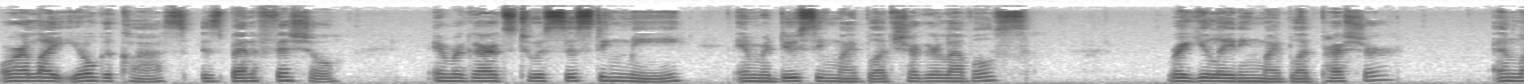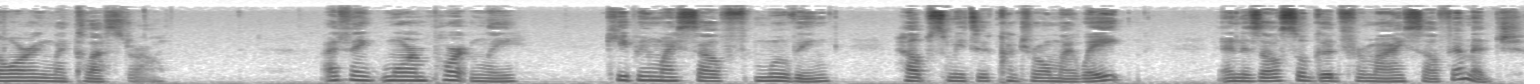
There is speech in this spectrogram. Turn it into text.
or a light yoga class is beneficial in regards to assisting me in reducing my blood sugar levels, regulating my blood pressure, and lowering my cholesterol. I think more importantly, keeping myself moving helps me to control my weight and is also good for my self image.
